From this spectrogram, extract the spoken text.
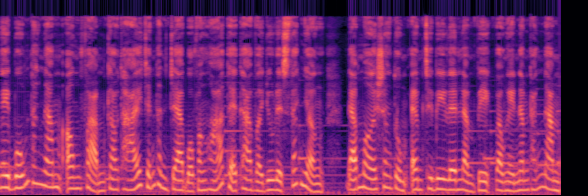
Ngày 4 tháng 5, ông Phạm Cao Thái, chánh thanh tra Bộ Văn hóa, Thể thao và Du lịch xác nhận đã mời Sơn Tùng MTV lên làm việc vào ngày 5 tháng 5.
